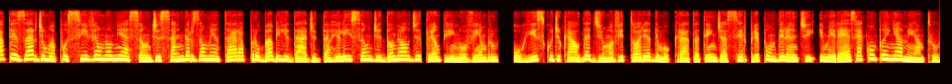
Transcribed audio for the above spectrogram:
Apesar de uma possível nomeação de Sanders aumentar a probabilidade da reeleição de Donald Trump em novembro, o risco de cauda de uma vitória democrata tende a ser preponderante e merece acompanhamento,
